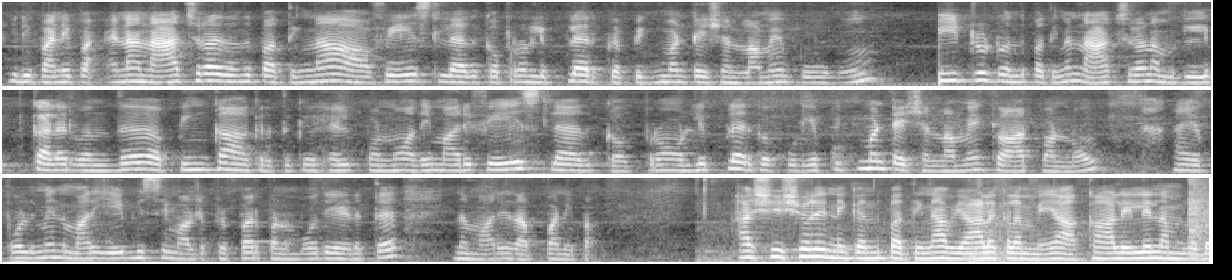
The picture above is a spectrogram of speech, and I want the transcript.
இப்படி பண்ணிப்பேன். ஏன்னா நேச்சுரலாக இது வந்து பார்த்திங்கன்னா ஃபேஸில் அதுக்கப்புறம் லிப்பில் இருக்கிற பிக்மெண்டேஷன் எல்லாமே போகும். பீட்ரூட் வந்து பார்த்திங்கன்னா நேச்சுரலாக நம்ம லிப் கலர் வந்து பிங்காக ஆகிறதுக்கு ஹெல்ப் பண்ணும். அதே மாதிரி ஃபேஸில் அதுக்கப்புறம் லிப்பில் இருக்கக்கூடிய பிக்மெண்டேஷன் எல்லாமே கியூர் பண்ணும். நான் எப்பொழுதுமே இந்த மாதிரி ஏபிசி மால்ட்டு ப்ரிப்பேர் பண்ணும்போது எடுத்து இந்த மாதிரி ரப் பண்ணிப்பேன். அஸ் யூஷுவல் இன்றைக்கி வந்து பார்த்திங்கன்னா வியாழக்கிழமையா? காலையிலே நம்மளோட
